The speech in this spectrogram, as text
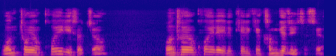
원통형 코일이 있었죠. 원통형 코일에 이렇게 이렇게 감겨져 있었어요.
